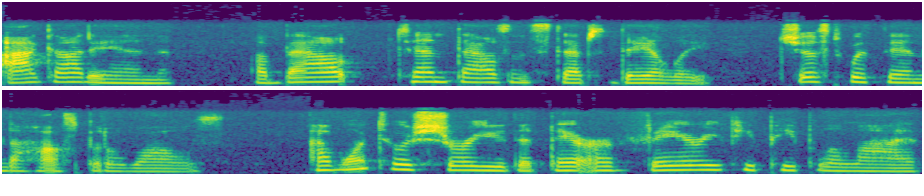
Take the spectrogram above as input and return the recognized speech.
I got in about 10,000 steps daily just within the hospital walls. I want to assure you that there are very few people alive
